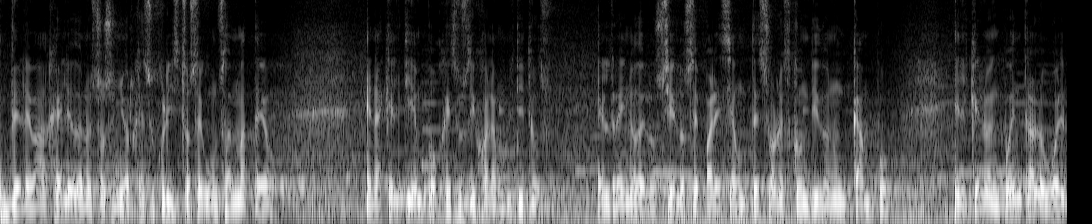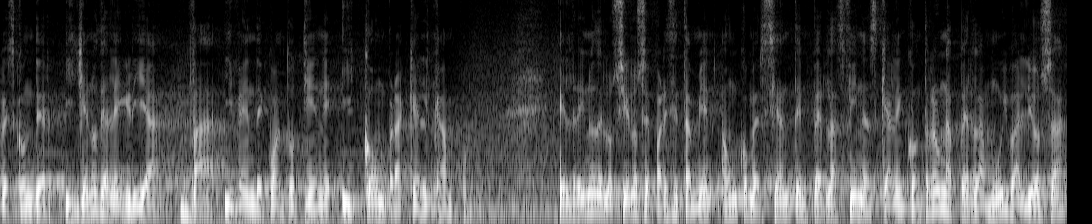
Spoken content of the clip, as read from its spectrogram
Del Evangelio de nuestro Señor Jesucristo según San Mateo. En aquel tiempo Jesús dijo a la multitud, el reino de los cielos se parece a un tesoro escondido en un campo. El que lo encuentra lo vuelve a esconder y lleno de alegría va y vende cuanto tiene y compra aquel campo. El reino de los cielos se parece también a un comerciante en perlas finas que al encontrar una perla muy valiosa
